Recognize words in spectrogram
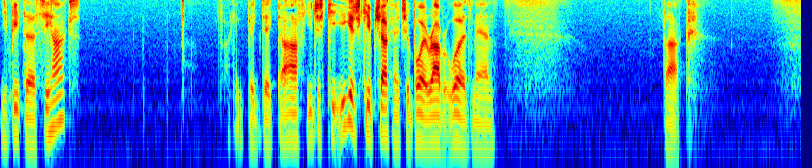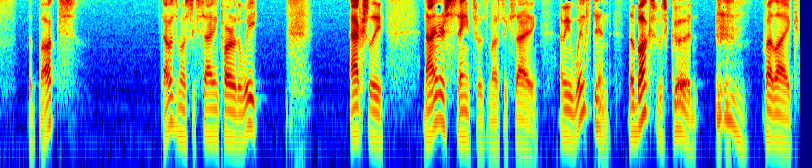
you beat the Seahawks. Fucking big dick Goff. You just keep you just keep chucking at your boy Robert Woods, man. Fuck. The Bucks. That was the most exciting part of the week. Actually, Niners Saints was the most exciting. I mean, Winston, the Bucks was good, but like,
